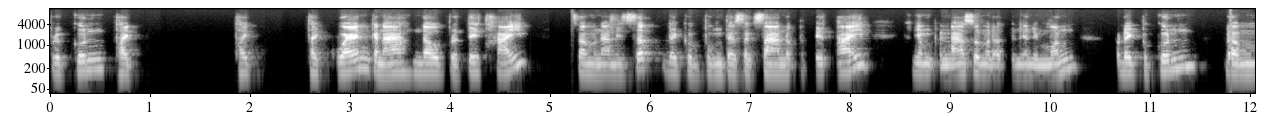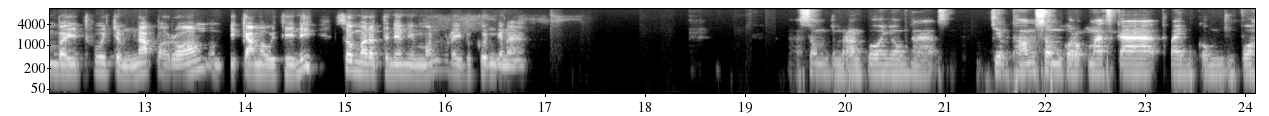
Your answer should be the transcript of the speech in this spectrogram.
ប្រគុណថៃថៃថៃក្វែនកណានៅប្រទេសថៃសមណនិស្សិតដែលកំពុងតែសិក្សានៅប្រទេសថៃខ្ញុំកណាសូមរតនានិមន្តប្រដេកប្រគុណដើម្បីធ្វើចំណាប់អារម្មណ៍អំពីកម្មវិធីនេះសូមរតនានិមន្តប្រដេកប្រគុណកណា សូមចម្រើនពរញោមគណៈជាបឋមសូមគោរពមាសការថ្វាយបង្គំចំពោះ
